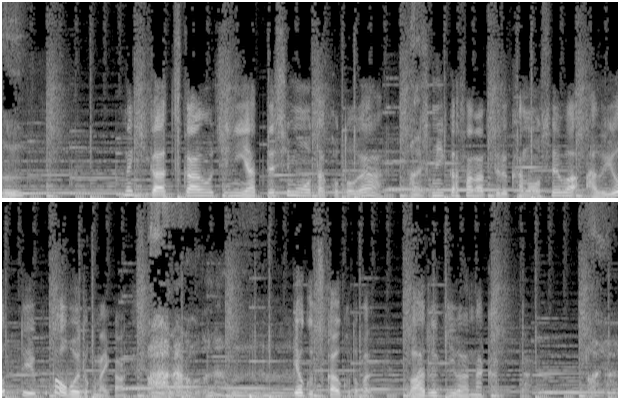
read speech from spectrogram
うん、ね、気がつかんうちにやってしもうたことがはい。積み重なってる可能性はあるよっていうことは覚えておかないかんですよ。ああ、なるほどな。うん、よく使う言葉で、悪気はなかった。はいはいは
